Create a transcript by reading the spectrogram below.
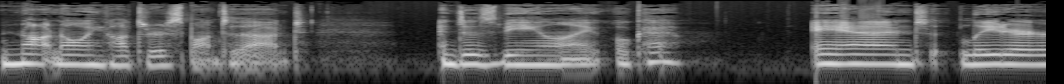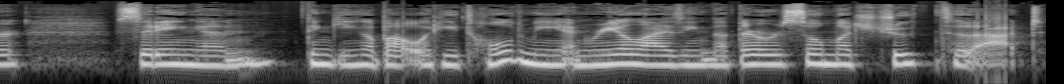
not knowing how to respond to that and just being like, okay. And later sitting and thinking about what he told me and realizing that there was so much truth to that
